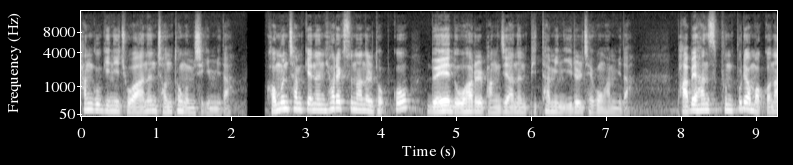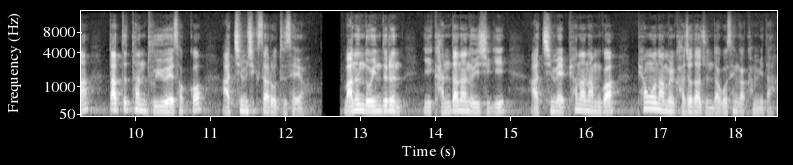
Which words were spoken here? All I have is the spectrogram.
한국인이 좋아하는 전통 음식입니다. 검은 참깨는 혈액순환을 돕고 뇌의 노화를 방지하는 비타민 E를 제공합니다. 밥에 한 스푼 뿌려 먹거나 따뜻한 두유에 섞어 아침 식사로 드세요. 많은 노인들은 이 간단한 의식이 아침의 편안함과 평온함을 가져다 준다고 생각합니다.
